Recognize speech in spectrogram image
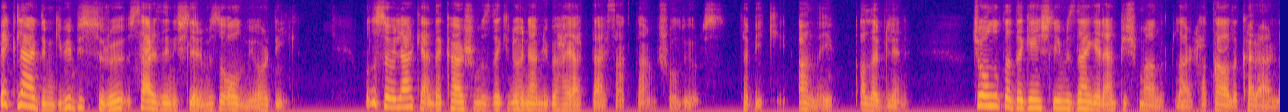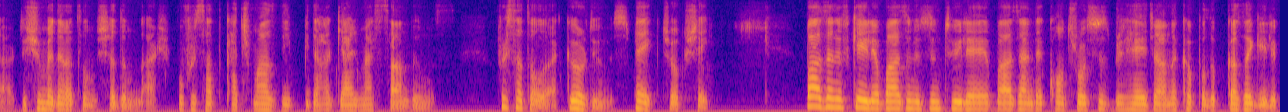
beklerdim gibi bir sürü serzenişlerimiz olmuyor değil. Bunu söylerken de karşımızdakine önemli bir hayat dersi aktarmış oluyoruz. Tabii ki anlayıp alabileni. Çoğunlukla da gençliğimizden gelen pişmanlıklar, hatalı kararlar, düşünmeden atılmış adımlar, bu fırsat kaçmaz deyip bir daha gelmez sandığımız, fırsat olarak gördüğümüz pek çok şey. Bazen öfkeyle, bazen üzüntüyle, bazen de kontrolsüz bir heyecana kapılıp gaza gelip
